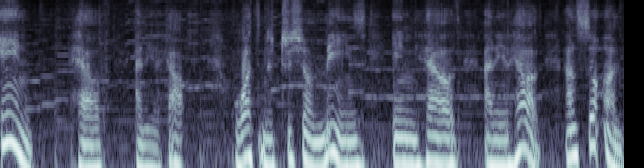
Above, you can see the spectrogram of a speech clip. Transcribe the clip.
in health and in health. what nutrition means in health and in health, and so on.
